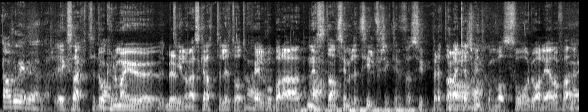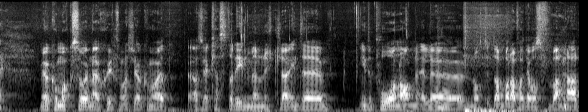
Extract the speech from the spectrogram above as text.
ja, då är det över. Exakt, då Ja. kunde man ju Det- till och med skratta lite åt det Ja. själv och bara nästan se med lite tillförsikt inför Superettan. Ja. Där kanske inte kommer vara så dåliga i alla fall. Nej. Men jag kommer också ihåg den här skitmatchen. Jag kommer ihåg att alltså jag kastade in mina nycklar, inte, inte på någon eller något utan bara för att jag var så förbannad.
